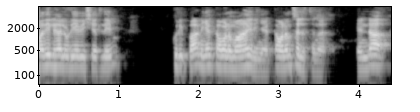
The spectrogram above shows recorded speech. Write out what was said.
மதில்களுடைய விஷயத்திலையும் குறிப்பாக நீங்கள் கவனமாக இருங்க கவனம் செலுத்துங்க. ஏண்டா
